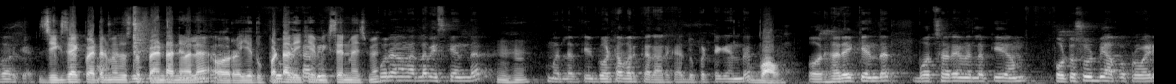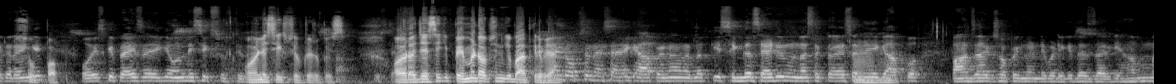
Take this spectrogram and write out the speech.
वर्क है। जिगजैग पैटर्न में दोस्तों पैंट आने वाला है और ये दुपट्टा देखिए मिक्स एंड मैच में। पूरा मतलब इसके अंदर मतलब की गोटा वर्क करा रखा है दुपट्टे के अंदर। वाओ और हर एक के अंदर बहुत सारे मतलब की हम फोटोशूट भी आपको प्रोवाइड कराएँगे और इसकी प्राइस रहेगी only six fifty only six fifty rupees और जैसे कि पेमेंट ऑप्शन की बात करें पेमेंट ऑप्शन ऐसा है कि आप है ना मतलब कि सिंगल सेट भी मंगा सकते हो। ऐसा नहीं है कि आपको पाँच हज़ार की शॉपिंग करनी पड़ेगी दस हज़ार की। हम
